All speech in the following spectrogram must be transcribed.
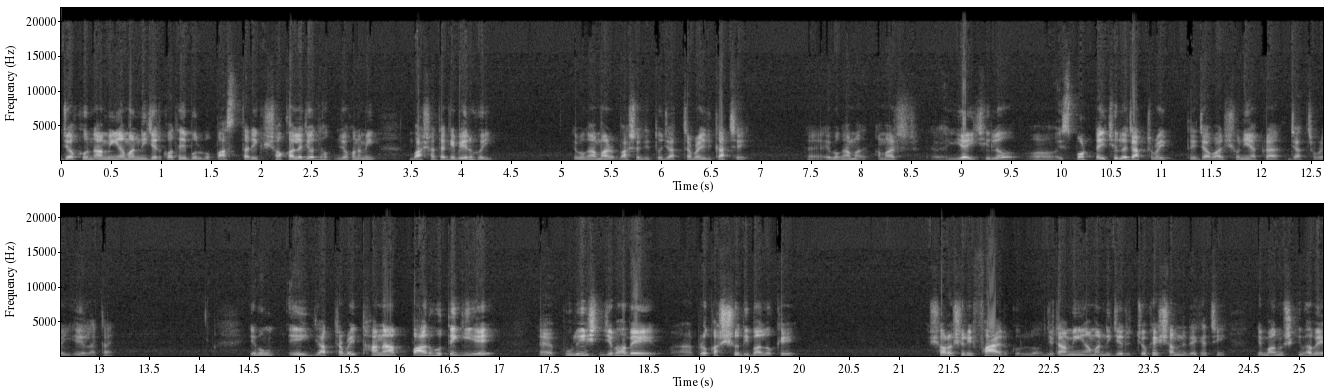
যখন আমি আমার নিজের কথাই বলব পাঁচ তারিখ সকালে যখন- আমি বাসা থেকে বের হই এবং আমার বাসা যেহেতু যাত্রাবাড়ির কাছে হ্যাঁ, এবং আমার আমার ইয়েই ছিল স্পটটাই ছিল যাত্রাবাড়িতে যাওয়ার শনিয়াকড়া যাত্রাবাড়ি এই এলাকায়। এবং এই যাত্রাবাড়ি থানা পার হতে গিয়ে পুলিশ যেভাবে প্রকাশ্য দিবালোকে সরাসরি ফায়ার করল, যেটা আমি আমার নিজের চোখের সামনে দেখেছি যে মানুষ কীভাবে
